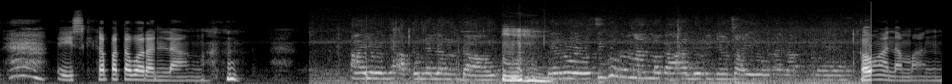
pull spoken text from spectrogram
is kapatawaran lang. Ayaw niya, ako na lang daw. Pero siguro man mag-aano rin yun sa iyong anak mo. Oo nga naman.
